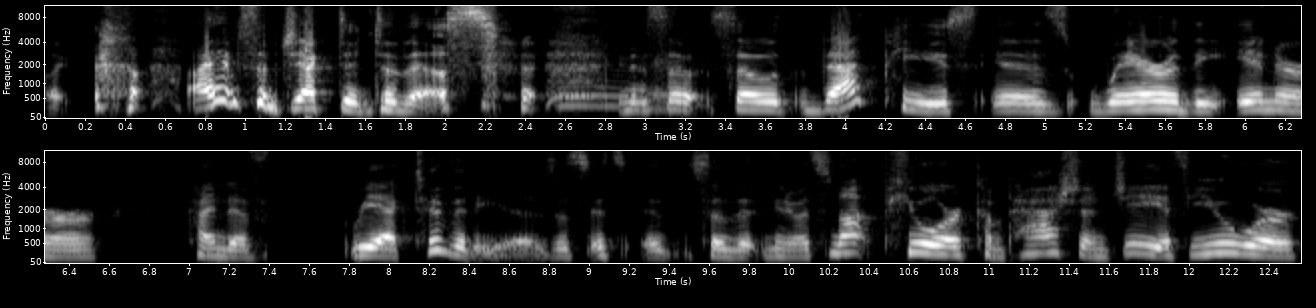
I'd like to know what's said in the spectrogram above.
like i am subjected to this you know so so that piece is where the inner kind of reactivity is. It's, it's, it's so that you know it's not pure compassion. Gee, if you were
